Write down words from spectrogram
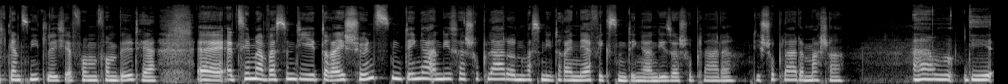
ich ganz niedlich äh, vom, vom Bild her. Äh, erzähl mal, was sind die drei schönsten Dinge an dieser Schublade und was sind die drei nervigsten Dinge an dieser Schublade? Die Schublade Mascha. Ähm, die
